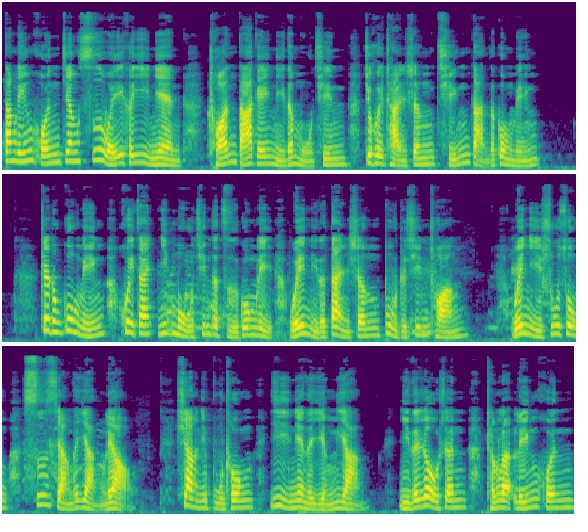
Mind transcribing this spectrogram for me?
当灵魂将思维和意念传达给你的母亲，就会产生情感的共鸣。这种共鸣会在你母亲的子宫里为你的诞生布置新床，为你输送思想的养料，向你补充意念的营养。你的肉身成了灵魂。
